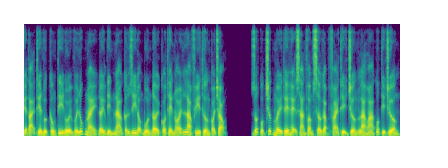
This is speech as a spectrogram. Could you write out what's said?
hiện tại thiên vực công ty đối với lúc này đây tín nào cấp di động bốn đời có thể nói là phi thường coi trọng. Rốt cuộc trước mấy thế hệ sản phẩm sở gặp phải thị trường là hoa quốc thị trường.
